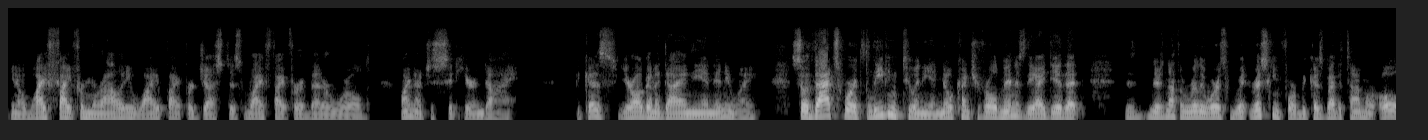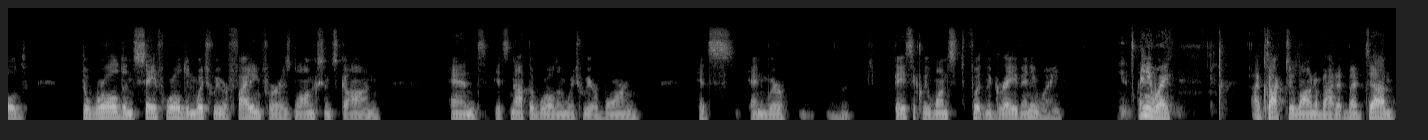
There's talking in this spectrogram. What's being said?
You know why fight for morality? Why fight for justice? Why fight for a better world? Why not just sit here and die because you're all going to die in the end anyway so that's where it's leading to in the end no country for old men is the idea that there's nothing really worth risking for because by the time we're old, the world and safe world in which we were fighting for has long since gone, and it's not the world in which we were born. It's and we're basically one foot in the grave anyway. Yeah. Anyway, I've talked too long about it, but um,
